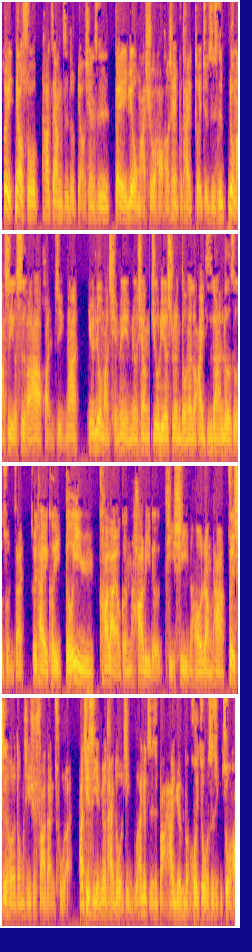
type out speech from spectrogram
所以要说他这样子的表现是被六马修好，好像也不太对，就只是六马是一个适合他的环境。那因为六马前面也没有像 Julius Randle 那种爱滋干的乐色存在，所以他也可以得益于 Carlisle 跟哈利的体系，然后让他最适合的东西去发展出来。他其实也没有太多的进步，他就只是把他原本会做的事情做好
